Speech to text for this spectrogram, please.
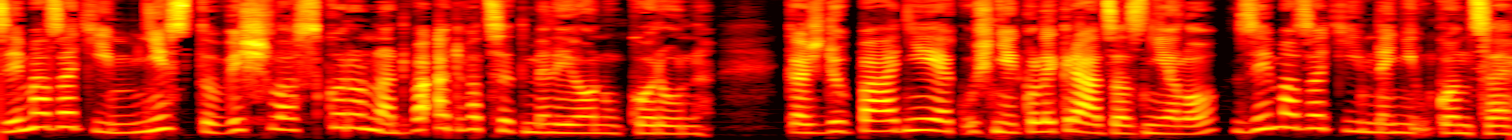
zima zatím město vyšla skoro na 22 milionů korun. Každopádně, jak už několikrát zaznělo, zima zatím není u konce.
